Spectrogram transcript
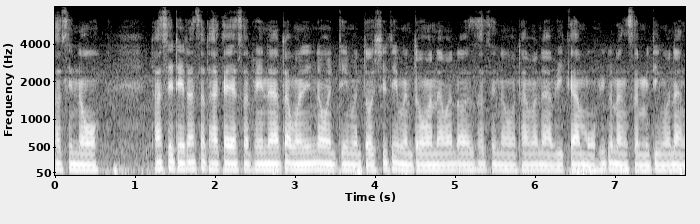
สัสสิโนทัสสิเทระสทากายาสพเพนาตวันิโนติมันโตชิติมันโตวนาวันโตสัสสิโนธรรมนาภิกาโมภิกุนังสมิติวนัง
